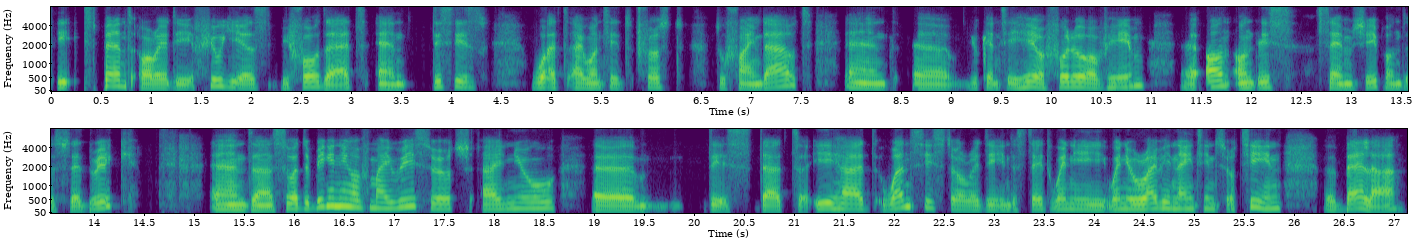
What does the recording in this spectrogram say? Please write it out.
he spent already a few years before that and this is what I wanted first to find out. And uh, you can see here a photo of him uh, on, on this same ship, on the Cedric. And uh, so at the beginning of my research, I knew um, this, that he had one sister already in the state when he, when he arrived in 1913, uh, Bella,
